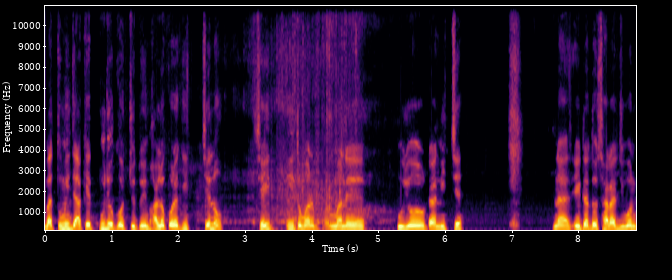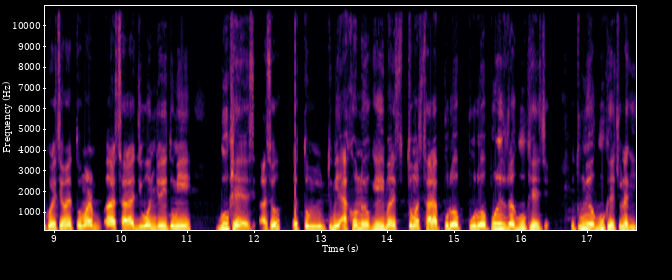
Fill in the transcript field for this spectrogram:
বা তুমি যাকে পুজো করছ, তুমি ভালো করে কি চেনো? সেই তোমার মানে পুজোটা নিচ্ছে। না, এটা তো সারা জীবন করেছে। মানে তোমার সারা জীবন যদি তুমি গু খেয়ে আসো, তো তুম- এখনও কি মানে তোমার সারা পুরো পূর্বপুরুষরা গু খেয়েছে। তো তুমিও গু খেয়েছো নাকি?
